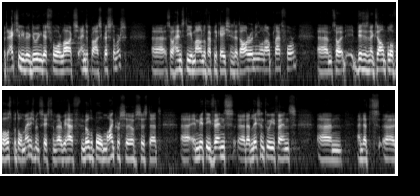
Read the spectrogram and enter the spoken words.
But actually we're doing this for large enterprise customers. Uh, so hence the amount of applications that are running on our platform. Um, so this is an example of a hospital management system where we have multiple microservices that uh, emit events, uh, that listen to events, um, and that uh,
